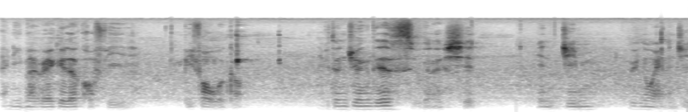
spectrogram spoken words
I need my regular coffee before workout. If you don't drink this, you're gonna shit in the gym with no energy.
